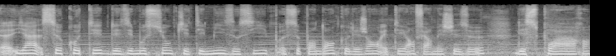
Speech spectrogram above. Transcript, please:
euh, il y a ce côté des émotions qui étaient mises aussi, cependant que les gens étaient enfermés chez eux, l'espoir,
